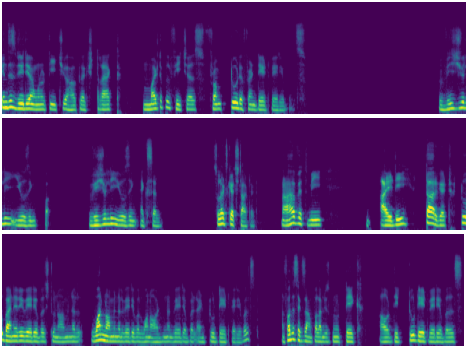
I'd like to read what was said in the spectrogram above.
In this video, I'm going to teach you how to extract multiple features from two different date variables visually using visually using Excel. So let's get started. Now I have with me ID, target, two binary variables, two nominal, one nominal variable, one ordinal variable, and two date variables. And for this example, I'm just going to take out the two date variables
